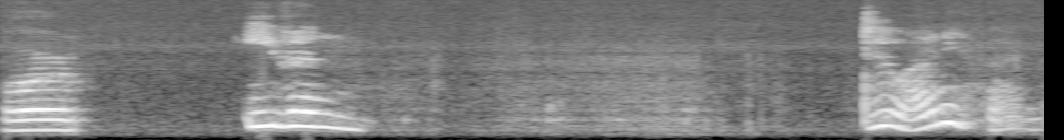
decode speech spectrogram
or even do anything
